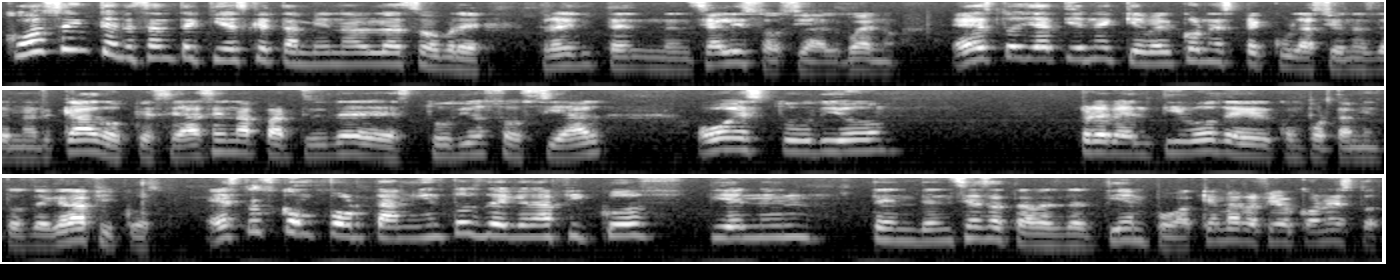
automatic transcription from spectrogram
cosa interesante aquí es que también habla sobre trading tendencial y social. Bueno, Esto ya tiene que ver con especulaciones de mercado que se hacen a partir de estudio social o estudio preventivo de comportamientos de gráficos. Estos comportamientos de gráficos tienen tendencias a través del tiempo. ¿A qué me refiero con esto?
